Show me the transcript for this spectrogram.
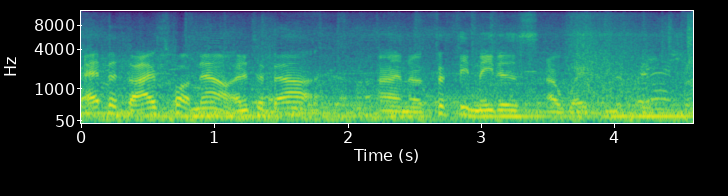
We're at the dive spot now and it's about, I don't know, 50 meters away from the beach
